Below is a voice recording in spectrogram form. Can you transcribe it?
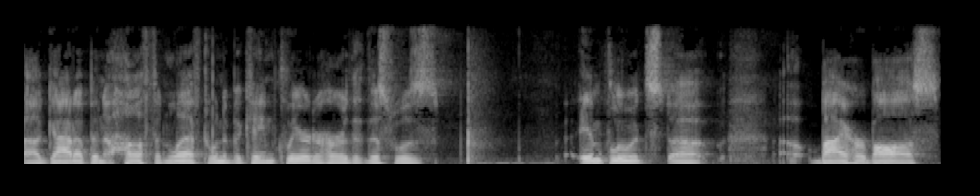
uh, got up in a huff and left when it became clear to her that this was influenced uh, by her boss.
